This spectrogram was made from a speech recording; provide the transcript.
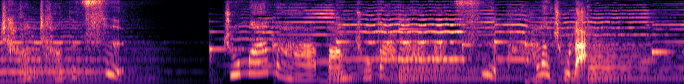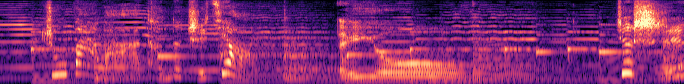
长长的刺。猪妈妈帮猪爸爸把刺拔了出来，猪爸爸疼得直叫：“哎呦！”这时，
